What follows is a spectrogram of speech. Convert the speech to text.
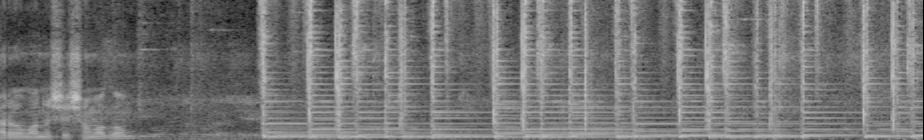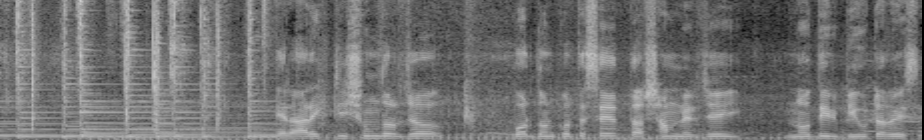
আরও মানুষের সমাগম। এর আরেকটি সৌন্দর্য বর্ধন করতেছে, তার সামনের যেই নদীর ভিউটা রয়েছে।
